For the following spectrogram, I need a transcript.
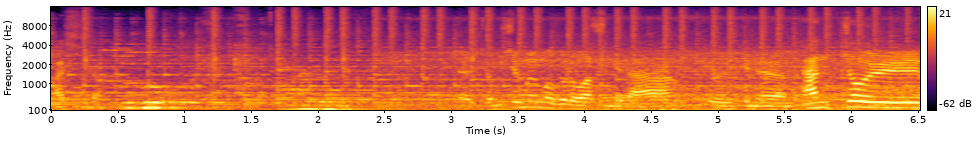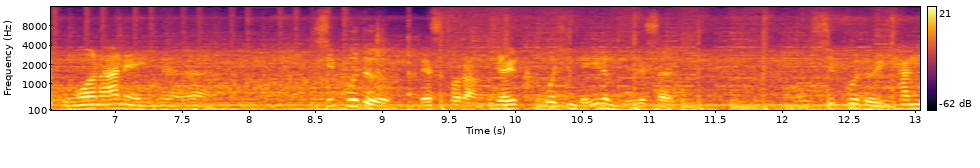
맛있어. 네, 점심을 먹으러 왔습니다. 여기는 안쫄 공원 안에 있는 시푸드 레스토랑 제일 큰 곳인데 이름 모르겠어요. 시푸드 향이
